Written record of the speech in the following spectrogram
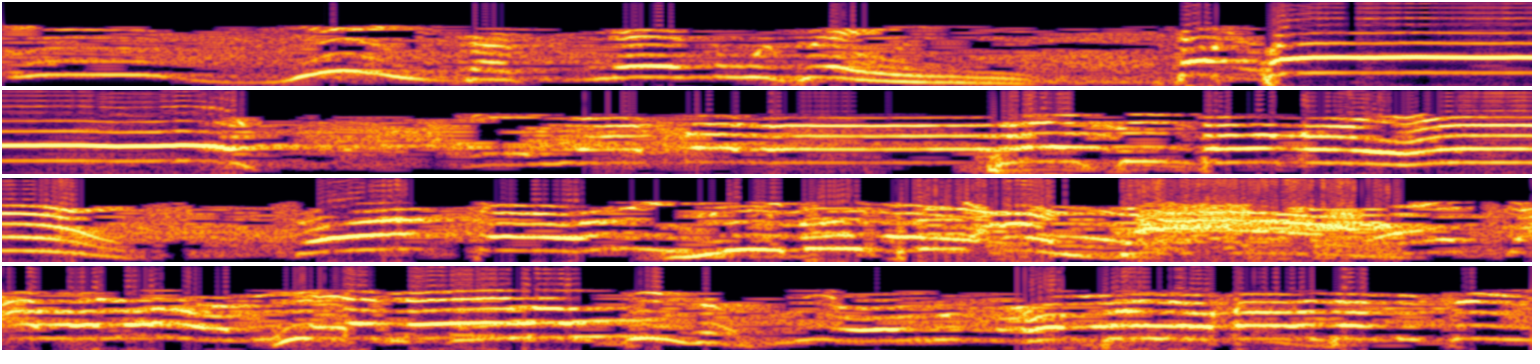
In Jesus' name we pray. My Leading me and mi. In the name of Jesus. Your mouth and decree.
